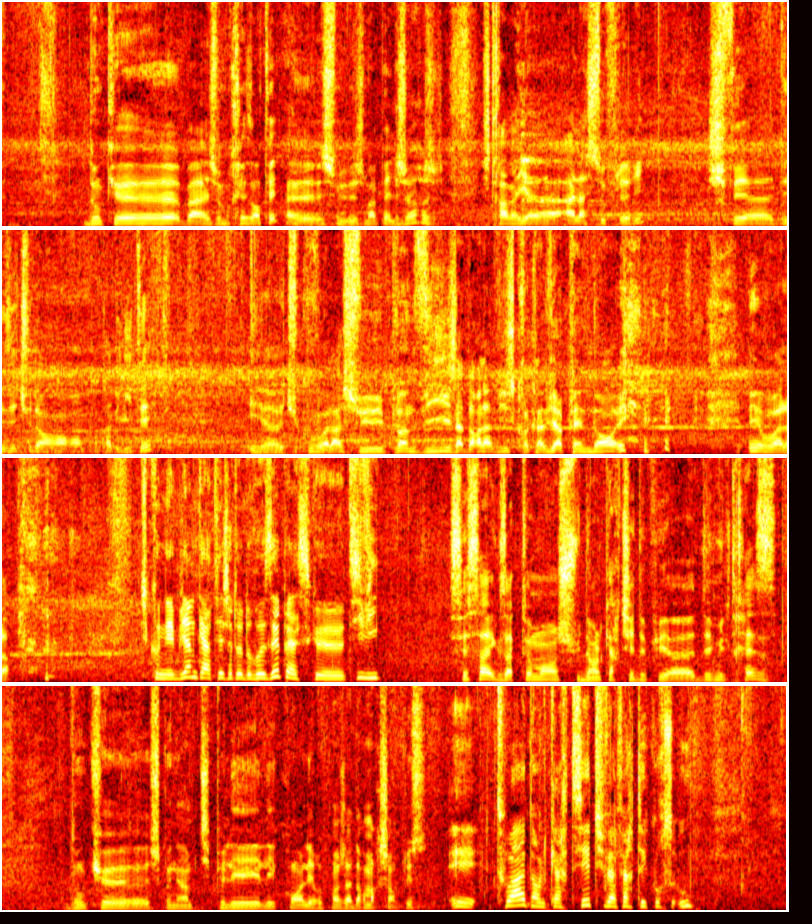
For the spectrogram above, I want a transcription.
Donc, euh, bah, je vais me présenter. Euh, je je m'appelle Georges. Je travaille à, à la soufflerie. Je fais euh, des études en, comptabilité. Et euh, du coup, voilà, je suis plein de vie. J'adore la vie. Je crois que la vie a plein de dents. Et, et voilà. Tu connais bien le quartier Château de Rosé parce que tu y vis. C'est ça exactement. Je suis dans le quartier depuis euh, 2013. Donc, euh, je connais un petit peu les, les coins, les recoins. J'adore marcher en plus. Et toi, dans le quartier, tu vas faire tes courses où?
